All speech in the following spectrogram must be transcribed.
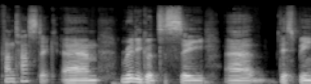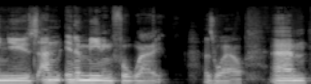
fantastic. Um, really good to see, uh, this being used and in a meaningful way as well. Um,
